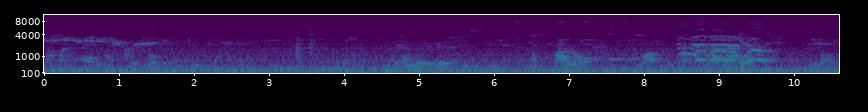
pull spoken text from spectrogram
เอามาแค่สองครั้งแม่เลยมาโรคว้าว้าโรคนี่ว้าไป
